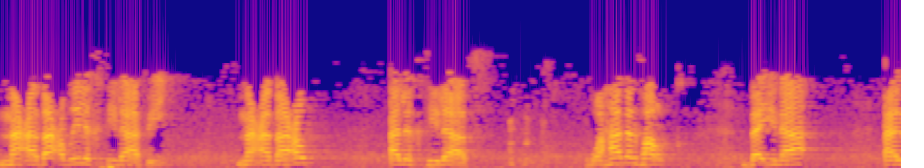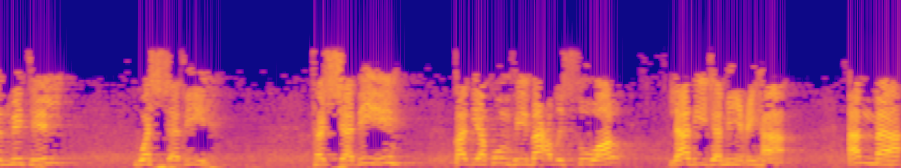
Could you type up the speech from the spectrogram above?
مع بعض الاختلاف مع بعض الاختلاف. وهذا الفرق بين المثل والشبيه. فالشبيه قد يكون في بعض الصور لا في جميعها. أما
